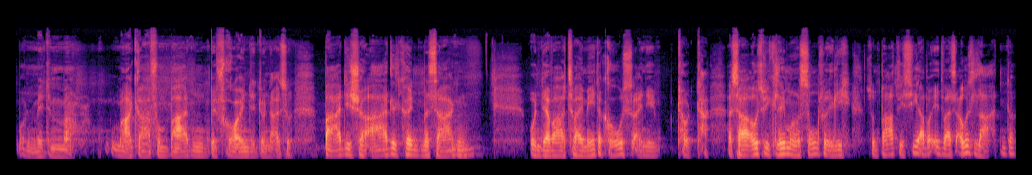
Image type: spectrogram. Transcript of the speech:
und mit dem Markgraf von Baden befreundet und also badischer Adel könnte man sagen. Mhm. Und er war zwei Meter groß, eine total, er sah aus wie Clemenceau, so ähnlich, so ein Bart wie sie, aber etwas ausladender.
